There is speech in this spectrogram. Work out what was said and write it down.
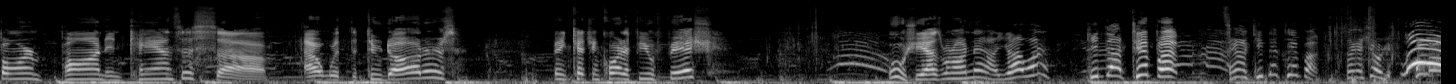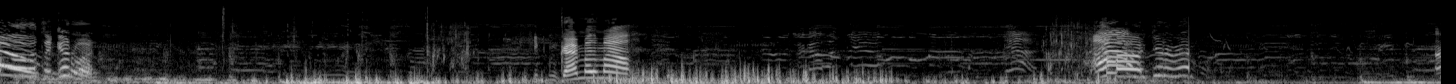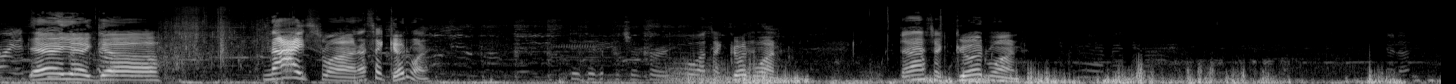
farm pond in Kansas. Uh, out with the two daughters. Been catching quite a few fish. Ooh, she has one on now. You got one? Keep that tip up. On, keep that tip up. It's like I showed you. Woo! That's a good one. Keep him, grab him by the mouth. Oh, get him in. There you go. Nice one. That's a good one. Okay, take a picture of her. Oh, that's a good one. That's a good one.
